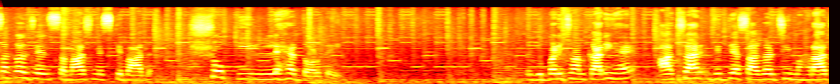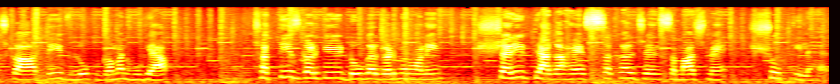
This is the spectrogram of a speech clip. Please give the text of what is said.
सकल जैन समाज में इसके बाद शोक की लहर दौड़ गई। तो ये बड़ी जानकारी है। आचार्य विद्यासागर जी महाराज का देवलोक गमन हो गया। छत्तीसगढ़ के डोंगरगढ़ में उन्होंने शरीर त्यागा है, सकल जैन समाज में शोक की लहर।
